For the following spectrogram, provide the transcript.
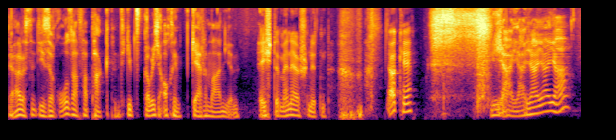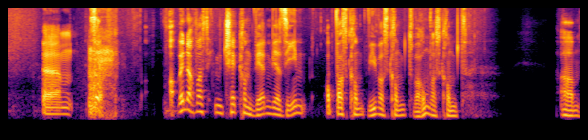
ja, das sind diese rosa verpackten. Die gibt es, glaube ich, auch in Germanien. Echte Männerschnitten. okay. Ja, ja, ja, ja, ja. Ähm. So. Wenn noch was im Chat kommt, werden wir sehen, ob was kommt, wie was kommt, warum was kommt. Ähm.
